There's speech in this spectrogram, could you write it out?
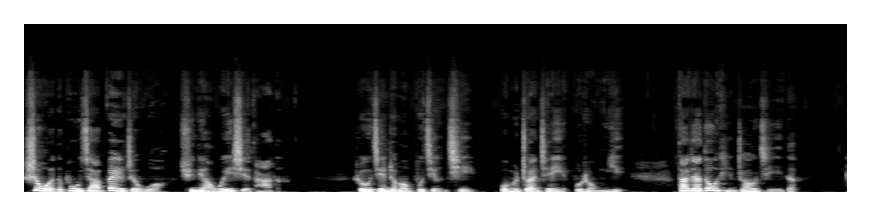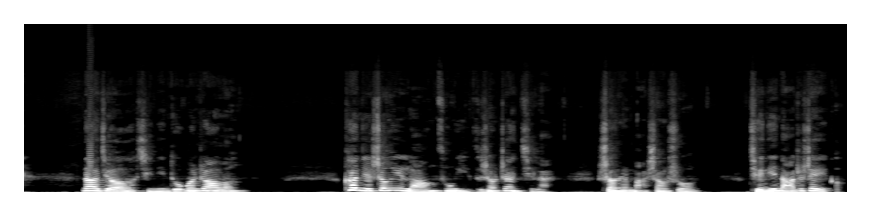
是我的部下背着我去那样威胁他的。如今这么不景气，我们赚钱也不容易。”大家都挺着急的，那就请您多关照了。看见生意郎从椅子上站起来，商人马上说：“请您拿着这个。”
